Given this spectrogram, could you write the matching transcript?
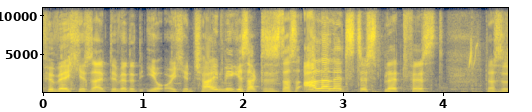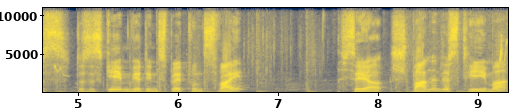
Für welche Seite werdet ihr euch entscheiden? Wie gesagt, das ist das allerletzte Splatfest, das es, das es geben wird in Splatoon 2. Sehr spannendes Thema.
